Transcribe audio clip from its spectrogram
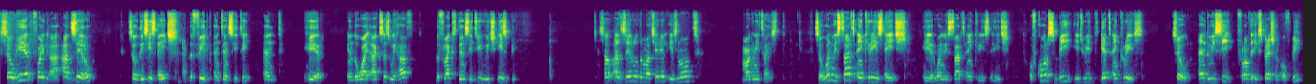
So here, for uh, at zero, so this is H, the field intensity, and here in the y-axis we have the flux density, which is B. So at zero, the material is not magnetized. So when we start increase H, here, when we start increase H, of course, B, it will get increase. So, and we see from the expression of B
